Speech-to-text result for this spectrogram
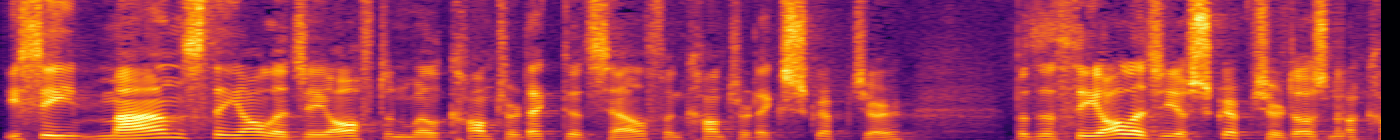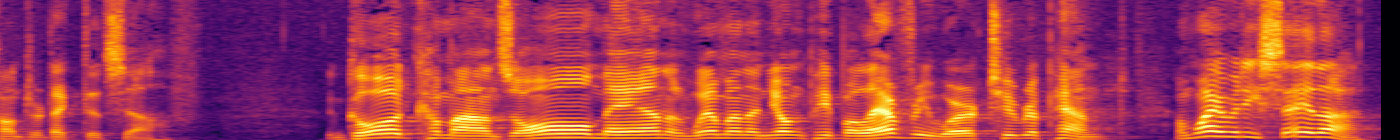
You see, man's theology often will contradict itself and contradict Scripture, but the theology of Scripture does not contradict itself. God commands all men and women and young people everywhere to repent. And why would he say that?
